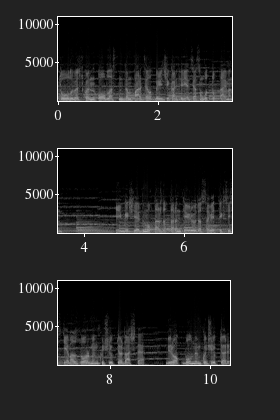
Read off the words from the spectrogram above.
Туулуп өскөн областындын партиялык биринчи конференциясын куттуктаймын. Эмгекчилердин муктаждыктарын тейлөөдө советтик система зор мүмкүнчүлүктөрдү ачты. Бирок бул мүмкүнчүлүктөр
